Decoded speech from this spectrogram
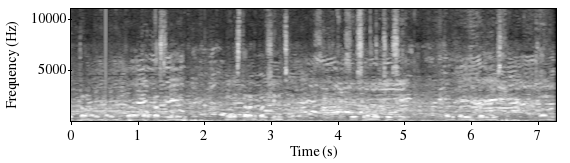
చెప్తా ఉన్నారు. మరి ఇంకా దరఖాస్తు ఇవ్వలేదు. నేరస్థలాన్ని పరిశీలించడం కేసు నమోదు చేసి తదుపరి ఎంక్వైరీ చేస్తాం వాళ్ళు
